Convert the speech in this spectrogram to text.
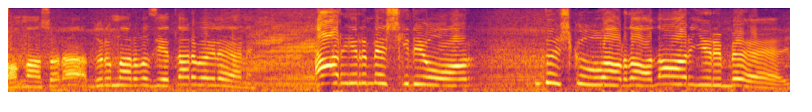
Ondan sonra durumlar vaziyetler böyle yani. R25 gidiyor. Dış kulvardan R25.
